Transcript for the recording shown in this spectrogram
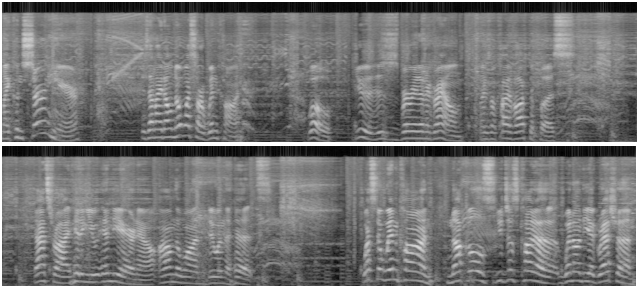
my concern here is that I don't know what's our win con. Whoa. Dude, this is buried underground, like some kind of octopus. That's right, hitting you in the air now. I'm the one doing the hits. What's the win con? Knuckles, you just kind of went on the aggression.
